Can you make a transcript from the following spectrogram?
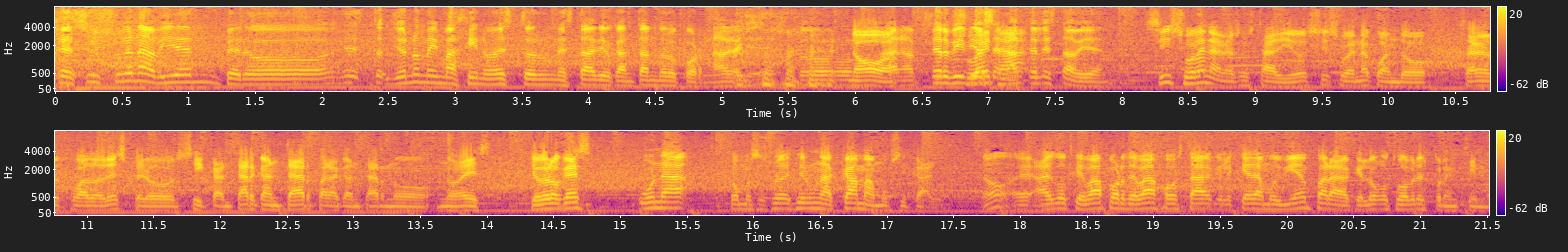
Bueno, Jesús suena bien, pero esto- yo no me imagino esto en un estadio cantándolo por nadie. Esto- No, para hacer vídeos en la tele está bien. Sí suena en los estadios, sí suena cuando salen los jugadores, pero sí, cantar, cantar para cantar no, no es. Yo creo que es una, como se suele decir, una cama musical, ¿no? Eh, algo que va por debajo, está, que le queda muy bien para que luego tú abres por encima.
